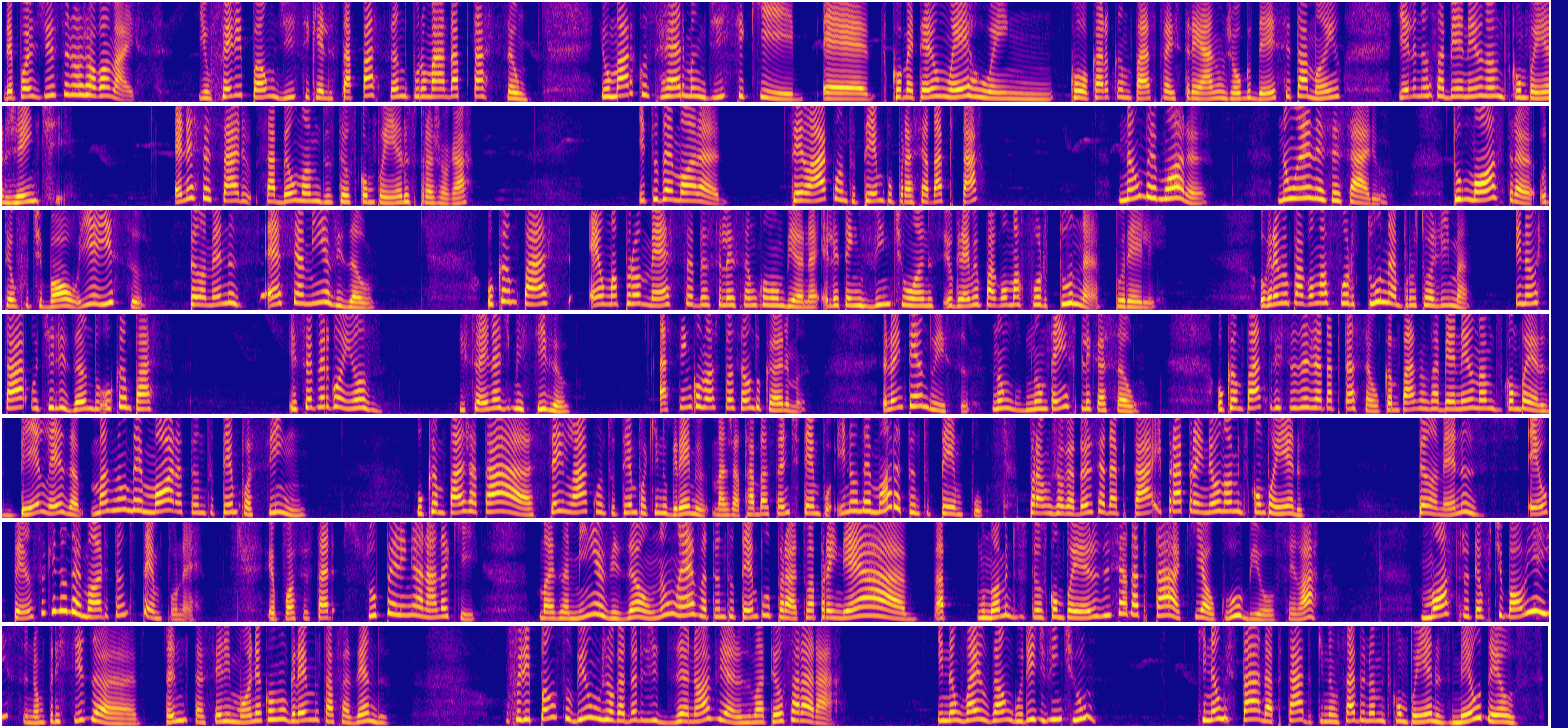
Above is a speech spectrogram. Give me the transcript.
Depois disso não jogou mais. E o Felipão disse que ele está passando por uma adaptação. E o Marcos Herman disse que é, cometeram um erro em colocar o Campas para estrear num jogo desse tamanho e ele não sabia nem o nome dos companheiros. Gente, é necessário saber o nome dos teus companheiros para jogar? E tu demora, sei lá quanto tempo para se adaptar? Não demora. Não é necessário. Tu mostra o teu futebol e é isso. Pelo menos essa é a minha visão. O Campas é uma promessa da seleção colombiana. Ele tem 21 anos e o Grêmio pagou uma fortuna por ele. O Grêmio pagou uma fortuna pro Tolima e não está utilizando o Campas. Isso é vergonhoso. Isso é inadmissível. Assim como a situação do Kahneman. Eu não entendo isso. Não, não tem explicação. O Campas precisa de adaptação. O Campas não sabia nem o nome dos companheiros. Beleza, mas não demora tanto tempo assim. O Campar já tá sei lá quanto tempo aqui no Grêmio, mas já tá bastante tempo. E não demora tanto tempo para um jogador se adaptar e para aprender o nome dos companheiros. Pelo menos eu penso que não demore tanto tempo, né? Eu posso estar super enganada aqui. Mas na minha visão, não leva tanto tempo para tu aprender a, a, o nome dos teus companheiros e se adaptar aqui ao clube, ou sei lá. Mostra o teu futebol e é isso. Não precisa tanta cerimônia como o Grêmio tá fazendo. O Filipão subiu um jogador de 19 anos, o Matheus Sarará. E não vai usar um guri de 21? Que não está adaptado, que não sabe o nome dos companheiros? Meu Deus!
